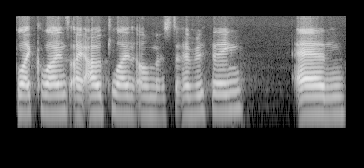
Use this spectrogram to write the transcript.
black lines. I outline almost everything, and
